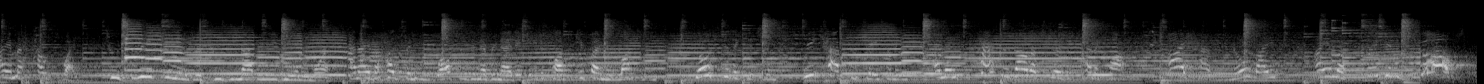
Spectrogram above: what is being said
I am a housewife to three teenagers who do not need me anymore. And I have a husband who waltzes in every night at 8 o'clock if I'm lucky, goes to the kitchen, recaps the day for me, and then passes out upstairs at 10 o'clock. I have no life. I am a freaking ghost!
